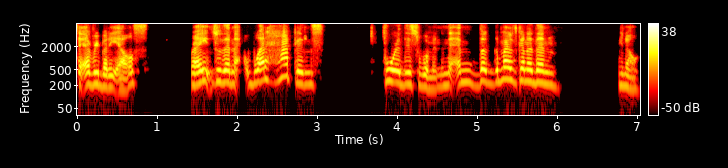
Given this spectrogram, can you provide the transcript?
to everybody else, right? So then what happens for this woman? And, and the Gemara is going to then, you know,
